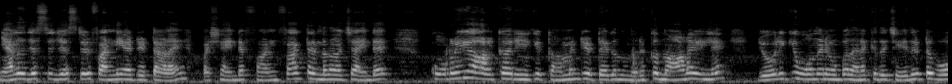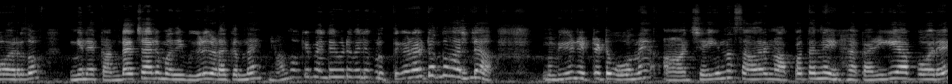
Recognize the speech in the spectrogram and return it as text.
ഞാനത് ജസ്റ്റ് ജസ്റ്റ് ഒരു ഫണ്ണി ആയിട്ട് ഇട്ടാണേ പക്ഷെ അതിന്റെ ഫൺ ഫാക്ട് എന്താണെന്ന് വെച്ചാൽ അതിന്റെ കുറേ ആൾക്കാർ എനിക്ക് കമന്റ് ഇട്ടേക്കുന്നു. നിനക്ക് നാണമില്ലേ ജോലിക്ക് പോകുന്നതിന് മുമ്പ് നിനക്കിത് ചെയ്തിട്ട് പോകരുതോ? ഇങ്ങനെ കണ്ടേച്ചാലും മതി വീട് കിടക്കുന്നേ. ഞാൻ നോക്കിയപ്പോൾ എന്റെ വീട് വലിയ വൃത്തികേടായിട്ടൊന്നും അല്ല. വീട് ഇട്ടിട്ട് ആ, ചെയ്യുന്ന സാധനങ്ങൾ അപ്പം തന്നെ കഴുകിയാൽ പോരെ.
